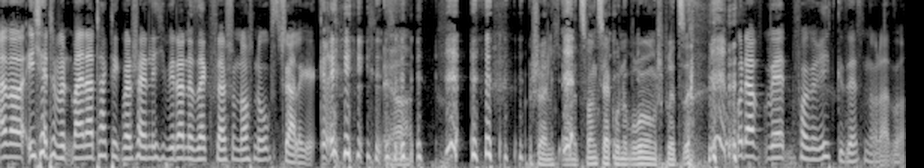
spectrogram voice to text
Aber ich hätte mit meiner Taktik wahrscheinlich weder eine Sektflasche noch eine Obstschale gekriegt. Ja. Wahrscheinlich eher eine Zwangsjacke und eine Berührungsspritze. Oder wir hätten vor Gericht gesessen oder so.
